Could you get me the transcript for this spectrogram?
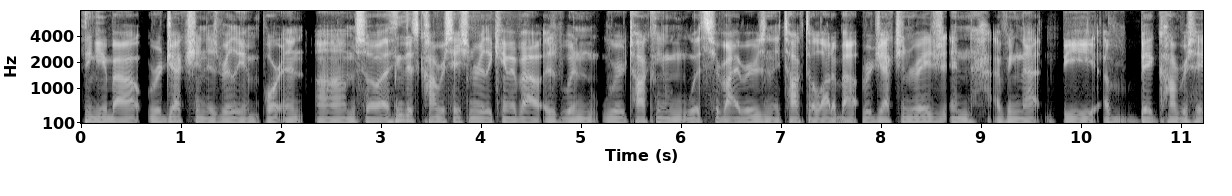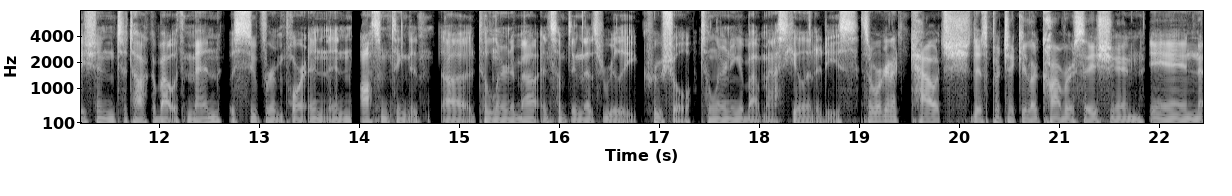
thinking about rejection is really important. Um, so I think this conversation really came about is when we are talking with survivors and they talked a lot about rejection rage and having that be a big conversation to talk about with men was super important and awesome thing to uh, to learn about and something that's really crucial to learning about masculinities. So we're going to couch this particular conversation in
